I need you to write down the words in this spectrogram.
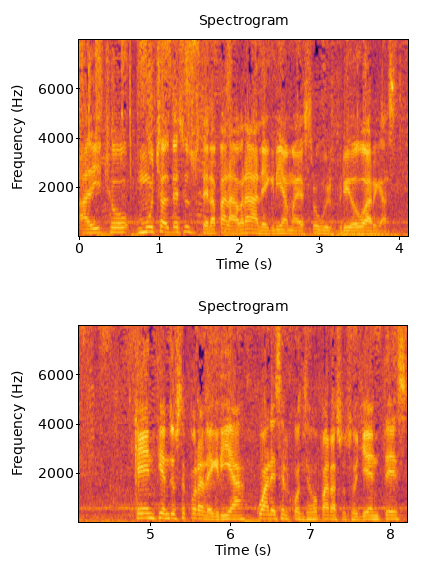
Ha dicho muchas veces usted la palabra alegría, maestro Wilfrido Vargas. ¿Qué entiende usted por alegría? ¿Cuál es el consejo para sus oyentes?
